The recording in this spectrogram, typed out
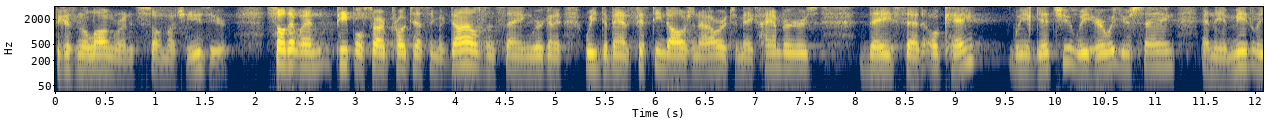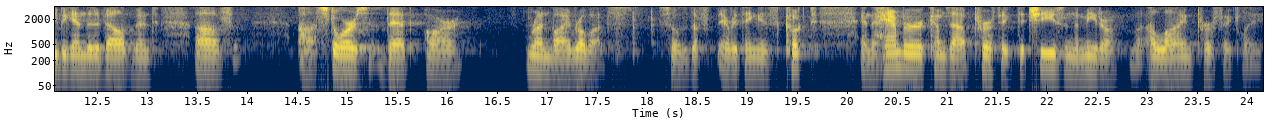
because in the long run it's so much easier. So that when people started protesting mcdonald's and saying we're going to we demand $15 an hour to make hamburgers they said okay we get you we hear what you're saying and they immediately began the development of uh, stores that are run by robots so that the, everything is cooked and the hamburger comes out perfect. The cheese and the meat are aligned perfectly.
